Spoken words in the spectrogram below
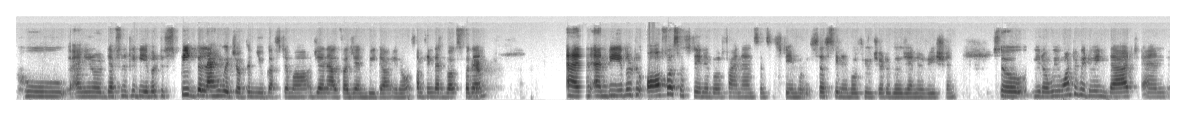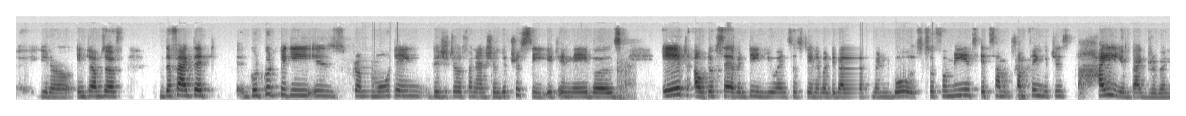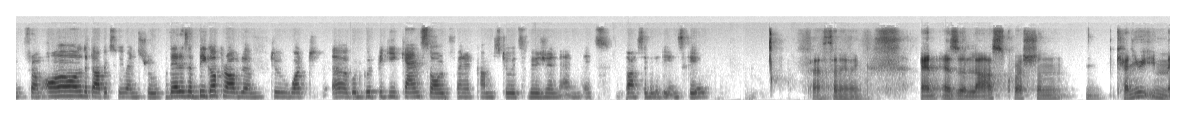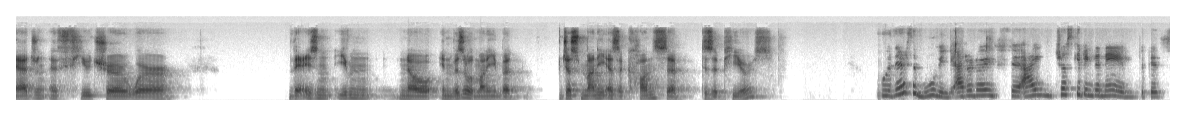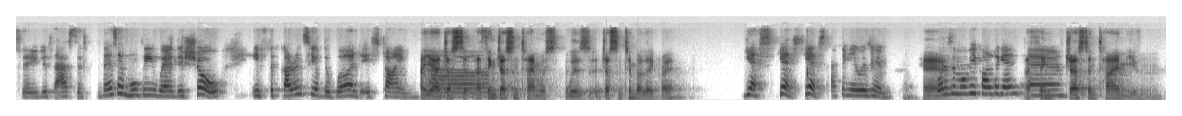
who and you know definitely be able to speak the language of the new customer gen alpha gen beta you know something that works for them. Yeah. And and be able to offer sustainable finance and sustainable sustainable future to the generation so you know we want to be doing that and you know in terms of the fact that Good Good Piggy is promoting digital financial literacy it enables eight out of 17 UN Sustainable Development Goals. So for me, it's, it's some, something which is highly impact driven from all the topics we went through. There is a bigger problem to what uh, Good Good Piggy can solve when it comes to its vision and its possibility and scale. Fascinating. And as a last question, can you imagine a future where there isn't even no invisible money, but just money as a concept disappears? Oh, there's a movie. I don't know if uh, I'm just keeping the name because uh, you just asked this. There's a movie where they show if the currency of the world is time. Oh, yeah, Justin. I think uh, Justin Time was was Justin Timberlake, right? Yes, yes, yes. I think it was him. Yeah. What is the movie called again? I think uh, Just in Time, even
